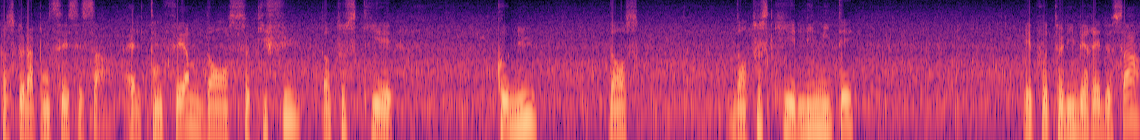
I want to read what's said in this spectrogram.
parce que la pensée c'est ça, elle t'enferme dans ce qui fut, dans tout ce qui est connu, dans, tout ce qui est limité. Et pour te libérer de ça,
